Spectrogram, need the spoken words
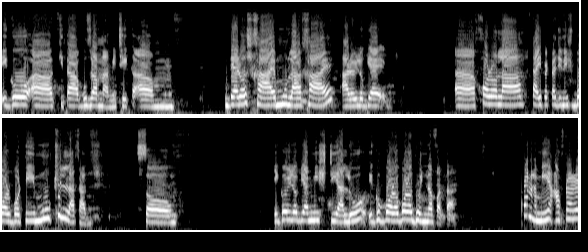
ইগো কিতা বুঝলাম না আমি ঠিক ঢেঁড়স খায় মূলা খায় আর হইল গিয়া আহ, করলা টাইপ একটা জিনিস বরবটি মুখিল্লা খান। সো এগো গিয়া মিষ্টি আলু এগো বড় বড় ধনিয়া পাতা। এখন আমি আপনারা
